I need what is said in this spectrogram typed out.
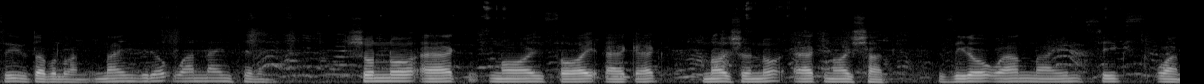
six double one nine zero one nine seven. শূন্য এক নয় ছয় এক এক নয় শূন্য এক নয় সাত zero one nine six one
